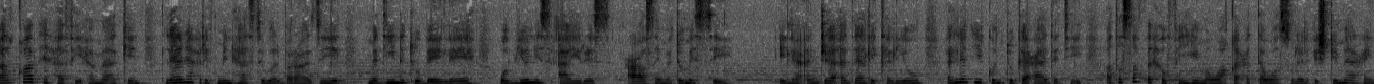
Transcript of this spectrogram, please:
القابعة في أماكن لا نعرف منها سوى البرازيل مدينة بيليه وبيونس آيرس عاصمة ميسي. إلى أن جاء ذلك اليوم الذي كنت كعادتي أتصفح فيه مواقع التواصل الاجتماعي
